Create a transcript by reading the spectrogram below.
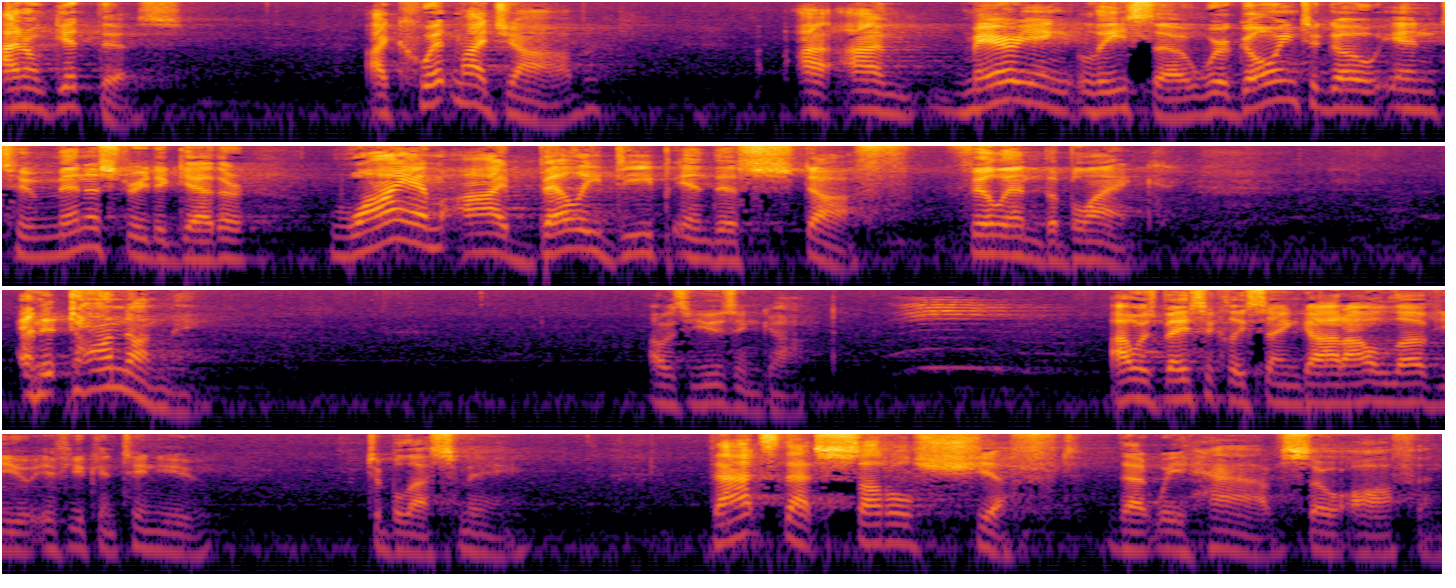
I don't get this. I quit my job. I, am marrying Lisa. We're going to go into ministry together. Why am I belly deep in this stuff? Fill in the blank. And it dawned on me I was using God. I was basically saying, God, I'll love you if you continue to bless me. That's that subtle shift that we have so often.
